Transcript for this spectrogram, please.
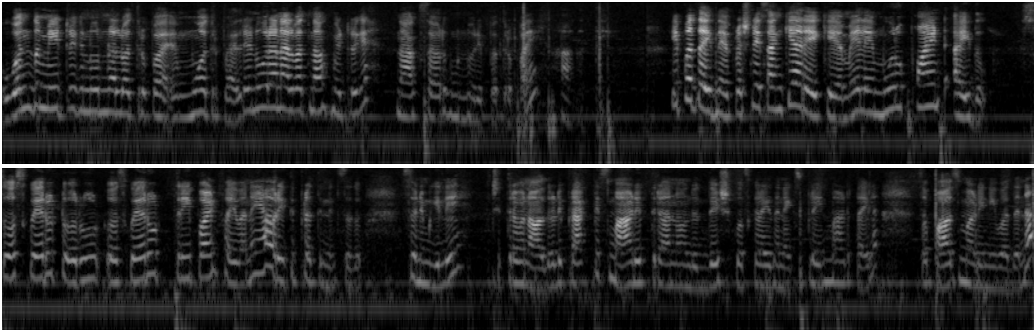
ಒಂದು ಮೀಟ್ರಿಗೆ ನೂರ ನಲ್ವತ್ತು ರೂಪಾಯಿ, ಮೂವತ್ತು ರೂಪಾಯಿ ಆದರೆ ನೂರ ನಲ್ವತ್ನಾಲ್ಕು ಮೀಟ್ರಿಗೆ ನಾಲ್ಕು ಸಾವಿರದ ಮುನ್ನೂರ ಇಪ್ಪತ್ತು ರೂಪಾಯಿ ಆಗುತ್ತೆ. ಇಪ್ಪತ್ತೈದನೇ ಪ್ರಶ್ನೆ, ಸಂಖ್ಯಾ ರೇಖೆಯ ಮೇಲೆ ಮೂರು ಪಾಯಿಂಟ್ ಐದು. ಸೊ ಸ್ಕ್ವೇರ್ ರೂಟ್ ರೂ square root three point five ಅನ್ನು ಯಾವ ರೀತಿ ಪ್ರತಿನಿಧಿಸೋದು? ಸೊ ನಿಮಗಿಲ್ಲಿ ಚಿತ್ರವನ್ನು ಆಲ್ರೆಡಿ ಪ್ರಾಕ್ಟೀಸ್ ಮಾಡಿರ್ತೀರ ಅನ್ನೋ ಒಂದು ಉದ್ದೇಶಕ್ಕೋಸ್ಕರ ಇದನ್ನು ಎಕ್ಸ್ಪ್ಲೈನ್ ಮಾಡ್ತಾ ಇಲ್ಲ. ಸೊ ಪಾಸ್ ಮಾಡಿ ನೀವು ಅದನ್ನು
